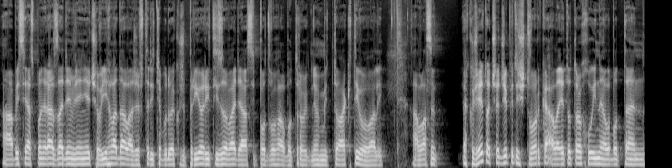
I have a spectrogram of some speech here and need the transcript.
a aby si aspoň raz za deň niečo vyhľadal a že vtedy ťa budú akože prioritizovať a asi po dvoch alebo troch dňoch mi to aktivovali. A vlastne akože je to chat GPT 4, ale je to trochu iné, lebo ten,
